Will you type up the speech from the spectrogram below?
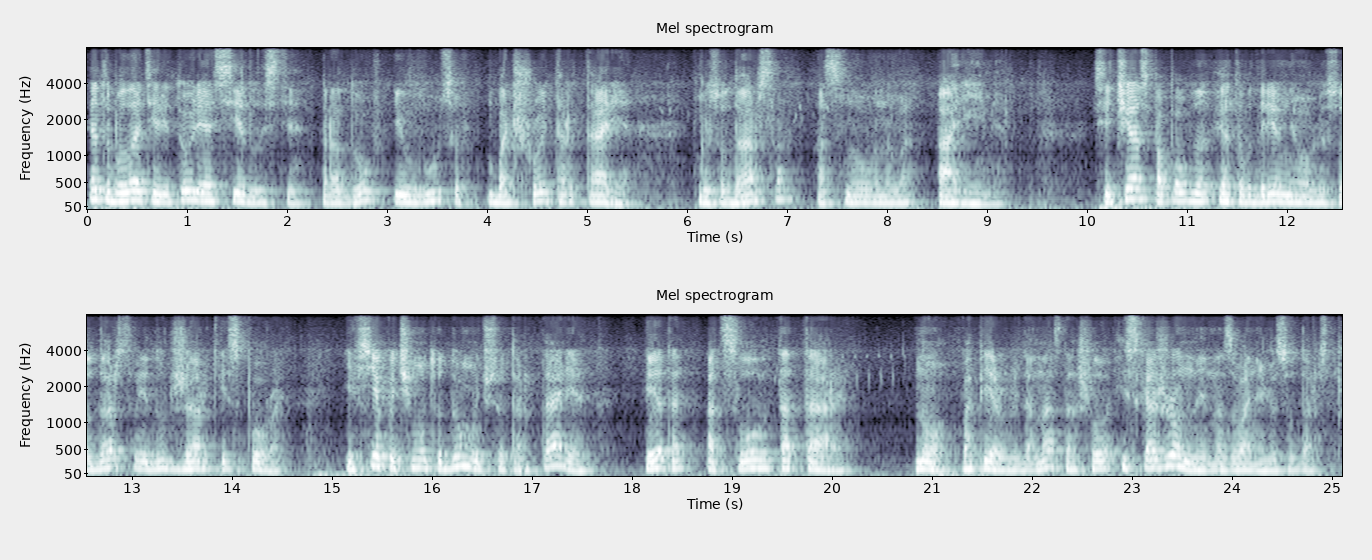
Это была территория оседлости родов и улусов Большой Тартария, государства, основанного ариями. Сейчас по поводу этого древнего государства идут жаркие споры. И все почему-то думают, что Тартария – это от слова «татары», но, во-первых, до нас дошло искаженное название государства.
